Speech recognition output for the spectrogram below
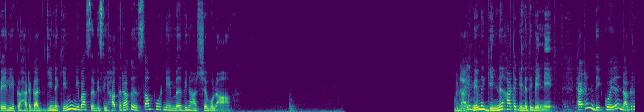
පේලියක හටගත් ගින්නකින් නිවාස විසි හතරක් සම්පූර්ණයෙන්ම විනාශ වුණා. මනයි මෙම ගින්න හටගෙන තිබෙන්නේ. හැටන් දික්කොය නගර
